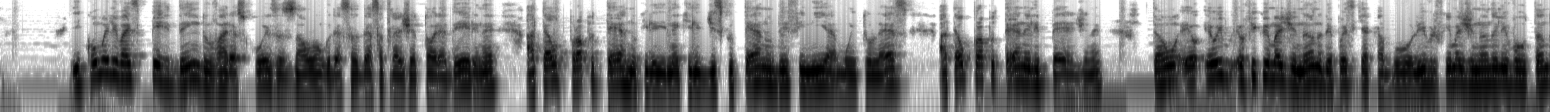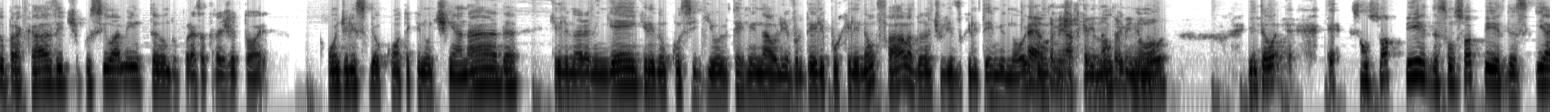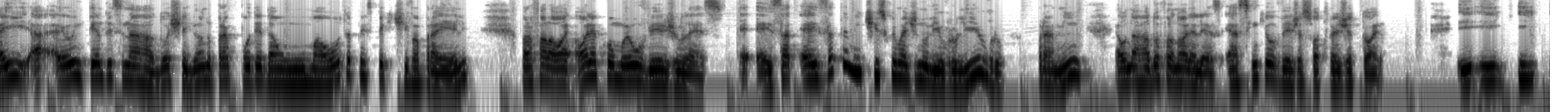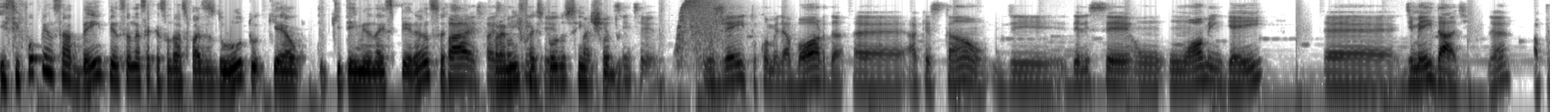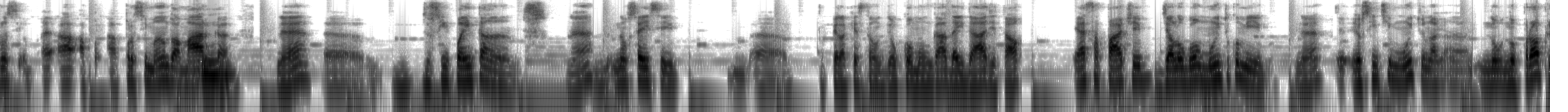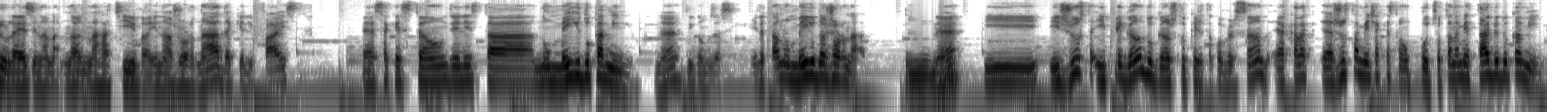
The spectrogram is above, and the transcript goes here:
E como ele vai perdendo várias coisas ao longo dessa, dessa trajetória dele, né? Até o próprio terno, que ele, né, que ele diz que o terno definia muito o Les, até o próprio terno ele perde, né? Então eu, eu, eu fico imaginando, depois que acabou o livro, fico imaginando ele voltando para casa e, tipo, se lamentando por essa trajetória. Onde ele se deu conta que não tinha nada, que ele não era ninguém, que ele não conseguiu terminar o livro dele, porque ele não fala durante o livro que ele terminou, é, então eu também acho que ele não terminou. terminou. Então, é, é, são só perdas, são só perdas. E aí eu entendo esse narrador chegando para poder dar um, uma outra perspectiva para ele, para falar: olha, olha, como eu vejo o Les. É, é, exa é, exatamente isso que eu imagino no livro. O livro, para mim, é o narrador falando: olha, Les, é assim que eu vejo a sua trajetória. E, e, e, se for pensar bem, pensando nessa questão das fases do luto, que é o que termina na esperança, faz, faz para mim faz todo sentido. Faz todo sentido. O jeito como ele aborda é, a questão de dele ser um, um homem gay é, de meia idade, né? Aproxi a, a, aproximando a marca, hum. né? É, dos 50 anos, né? Não sei se uh, pela questão de eu comungar da idade e tal, essa parte dialogou muito comigo, né? Eu, eu senti muito na, no, no, próprio Leslie, na, na, narrativa e na jornada que ele faz, essa questão de ele estar no meio do caminho, né? Digamos assim. Ele está no meio da jornada. Uhum. Né? E, e, justa, e pegando o gancho do que a gente está conversando, é, aquela, é justamente a questão, putz, eu estou na metade do caminho.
